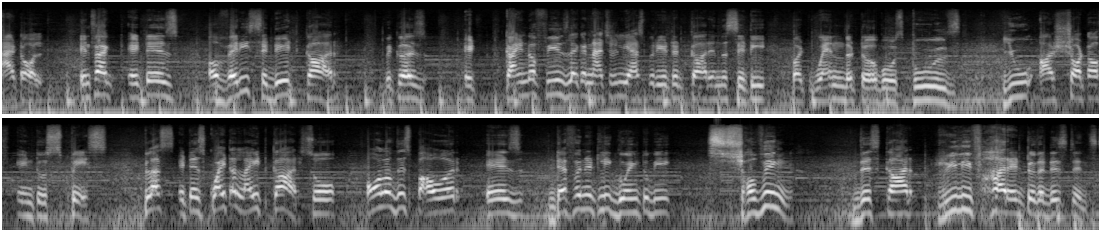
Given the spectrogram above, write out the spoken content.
at all. In fact it is a very sedate car because it kind of feels like a naturally aspirated car in the city but when the turbo spools you are shot off into space. Plus it is quite a light car so all of this power is definitely going to be shoving this car really far into the distance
